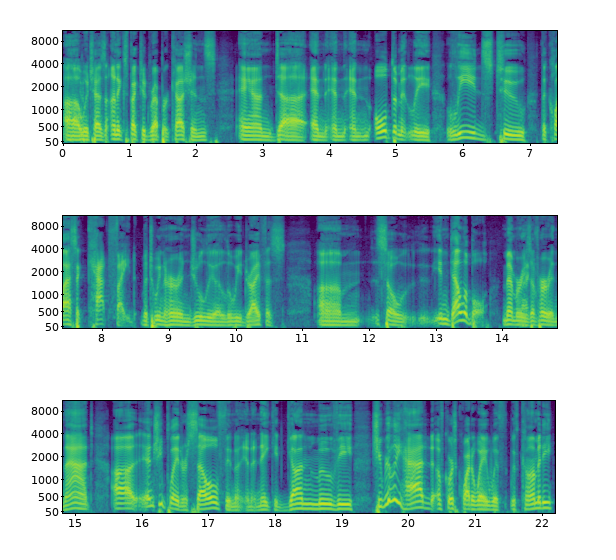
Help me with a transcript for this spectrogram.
uh, which has unexpected repercussions and uh, and and and ultimately leads to the classic cat fight between her and Julia Louis Dreyfus. Um, so indelible memories of her in that. Uh, and she played herself in a, in a Naked Gun movie. She really had, of course, quite a way with with comedy.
